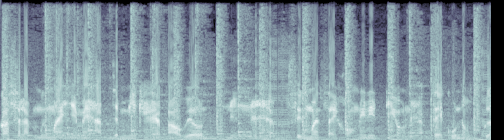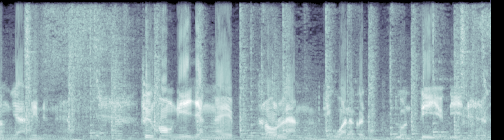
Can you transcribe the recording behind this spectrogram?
ก็สำหรับมือใหม่ใช่ไหมครับ จะมีแค่กระเป๋าเวลหนึ่งนะครับ ซึ่งมันใส่ของได้นิดเดียวนะครับ แต่คุณต้องเปลืองยานิดหนึ่งนะครับ ซึ่งห้องนี้ยังไงเข้าหลังไอ้อ้วนแล้วก็โดนตีอยู่ดีนะครับ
